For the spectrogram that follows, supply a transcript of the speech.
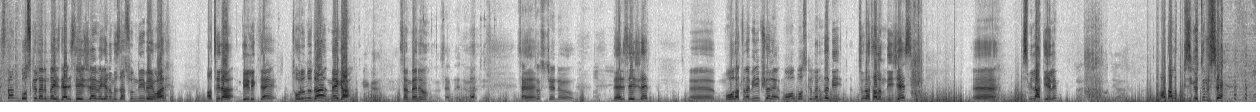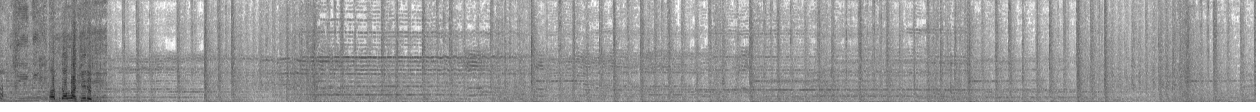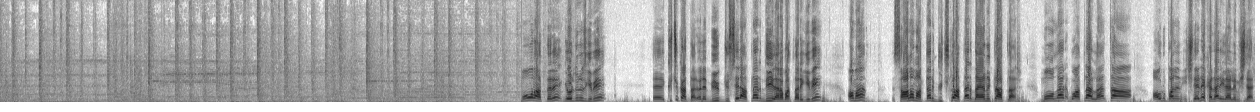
Moğolistan bozkırlarındayız değerli seyirciler ve yanımızda Sundi Bey var. Atıyla birlikte torunu da Mega. Mega. Sen beni. Sen beni Sen Ee, Toscano. Değerli seyirciler, e, Moğol atına binip şöyle Moğol bozkırlarında bir tur atalım diyeceğiz. E, Bismillah diyelim. At alıp bizi götürürse artık Allah kerim. Moğol atları gördüğünüz gibi e, küçük atlar. Öyle büyük cüsseli atlar değil Arap atları gibi. Ama sağlam atlar, güçlü atlar, dayanıklı atlar. Moğollar bu atlarla ta Avrupa'nın içlerine kadar ilerlemişler.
